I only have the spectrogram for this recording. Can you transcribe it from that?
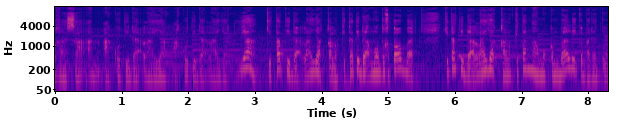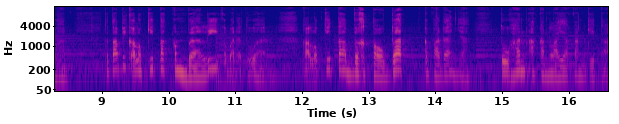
perasaan aku tidak layak, aku tidak layak. Ya, kita tidak layak kalau kita tidak mau bertobat. Kita tidak layak kalau kita nggak mau kembali kepada Tuhan. Tetapi kalau kita kembali kepada Tuhan, kalau kita bertobat kepadanya, Tuhan akan layakkan kita.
